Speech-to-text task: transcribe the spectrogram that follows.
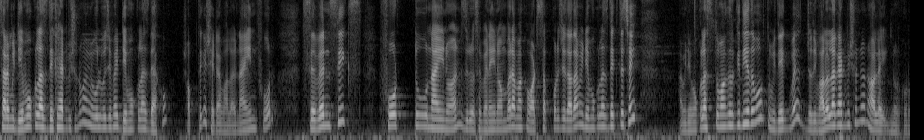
স্যার আমি ডেমো ক্লাস দেখে অ্যাডমিশন নেব, আমি বলব যে ভাই ডেমো ক্লাস দেখো সব থেকে সেটা ভালো হয়। Nine four seven six four two nine one zero seven এই নম্বরে আমাকে হোয়াটসঅ্যাপ করেছে, দাদা, আমি ডেমো ক্লাস দেখতে চাই। আমি ডেমো ক্লাস তোমাদেরকে দিয়ে দেবো। তুমি দেখবে, যদি ভালো লাগে অ্যাডমিশন নিও, নাহলে ইগনোর করো।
